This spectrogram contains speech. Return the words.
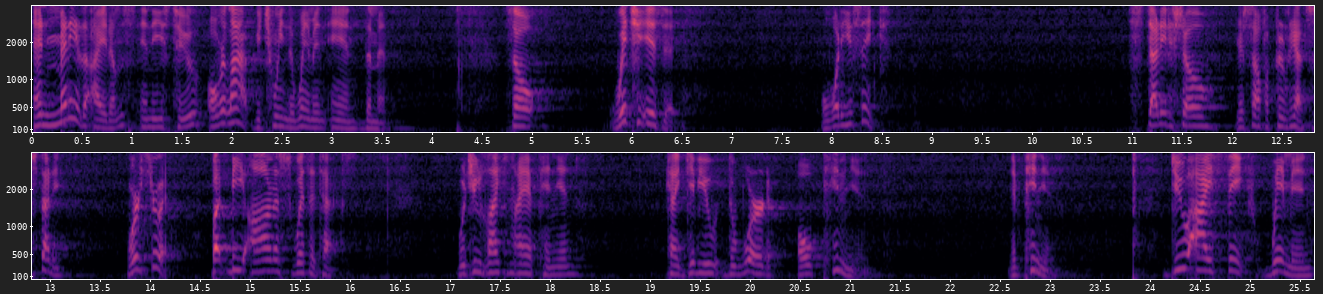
And many of the items in these two overlap between the women and the men. So, which is it? Well, what do you think? Study to show yourself approved to God. So, study. Work through it. But be honest with the text. Would you like my opinion? Can I give you the word opinion? An opinion. Do I think women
